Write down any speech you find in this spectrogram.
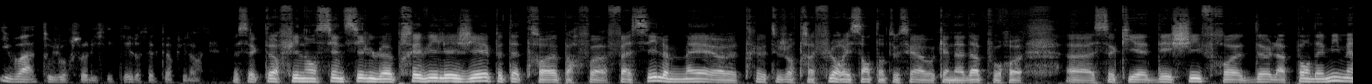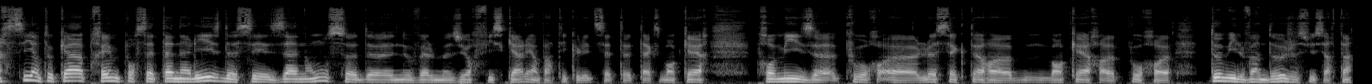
il va toujours solliciter le secteur financier. Le secteur financier, une cible privilégiée, peut-être euh, parfois facile, mais euh, toujours très florissante, en tout cas au Canada, pour euh, ce qui est des chiffres de la pandémie. Merci en tout cas, Prime, pour cette analyse de ces annonces de nouvelles mesures fiscales et en particulier de cette taxe bancaire promise pour le secteur bancaire pour 2022. Je suis certain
